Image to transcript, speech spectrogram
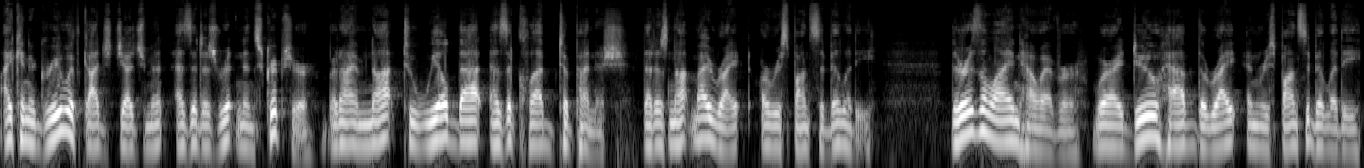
I can agree with God's judgment as it is written in Scripture, but I am not to wield that as a club to punish. That is not my right or responsibility. There is a line, however, where I do have the right and responsibility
